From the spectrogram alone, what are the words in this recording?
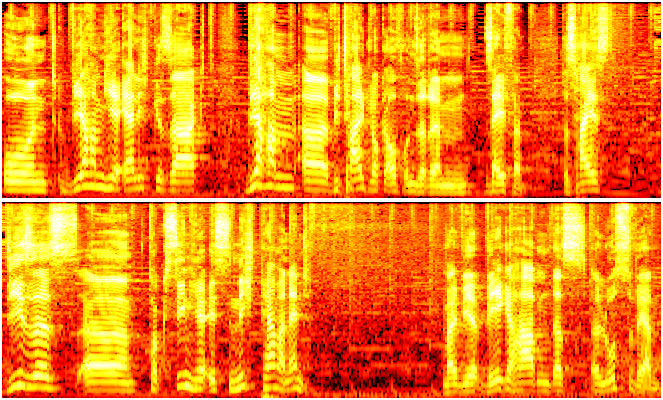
Und wir haben hier ehrlich gesagt, wir haben äh, Vitalglocke auf unserem Selfe. Das heißt, dieses äh, Toxin hier ist nicht permanent. Weil wir Wege haben, das äh, loszuwerden.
